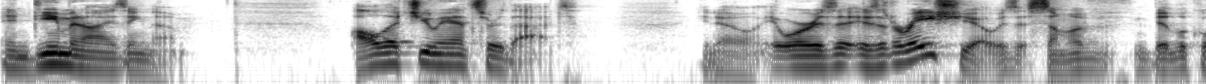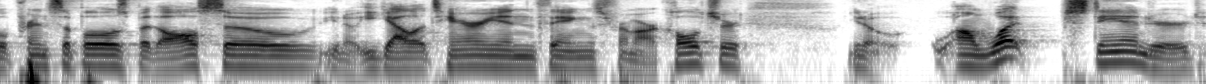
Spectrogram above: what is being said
and demonizing them. I'll let you answer that. You know, or is it is it a ratio? Is it some of biblical principles, but also you know egalitarian things from our culture? You know, on what standard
